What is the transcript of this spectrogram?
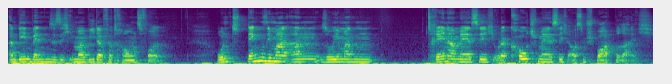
an den wenden sie sich immer wieder vertrauensvoll. Und denken Sie mal an so jemanden, trainermäßig oder coachmäßig aus dem Sportbereich.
